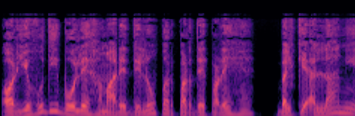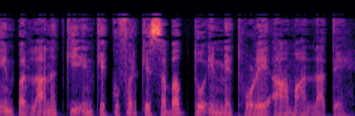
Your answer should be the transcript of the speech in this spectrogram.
اور یہودی بولے ہمارے دلوں پر پردے پڑے ہیں، بلکہ اللہ نے ان پر لانت کی ان کے کفر کے سبب تو ان میں تھوڑے آمان لاتے ہیں۔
